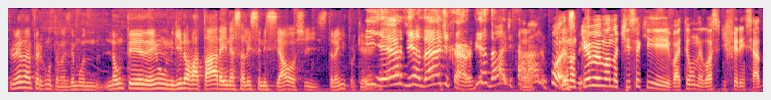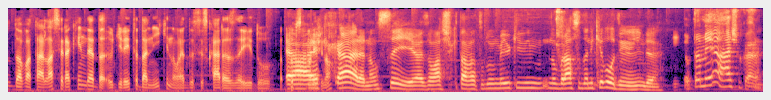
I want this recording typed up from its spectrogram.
primeira não é pergunta, mas demo- não ter nenhum, ninguém do Avatar aí nessa lista inicial, eu achei estranho, porque. E é verdade, cara. Verdade, caralho. Pô, E não assim- teve uma notícia que vai ter um negócio diferenciado do Avatar lá? Será que ainda é da- o direito é da Nick, não é desses caras aí do Ah, é, original? cara, não sei, mas eu acho que tava tudo meio que no braço da Nickelodeon ainda. Eu também acho, cara.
